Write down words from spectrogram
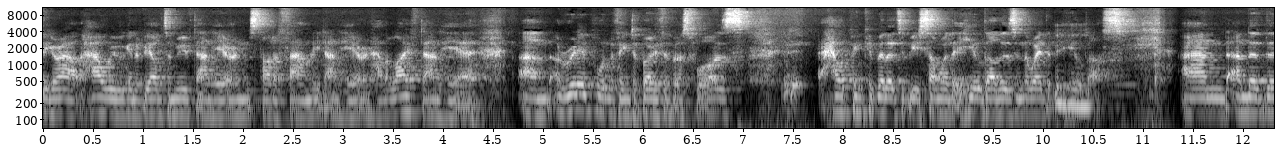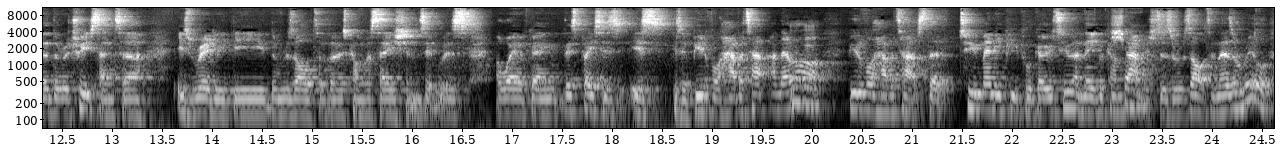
figure out how we were going to be able to move down here and start a family down here and have a life down here, um, a really important thing to both of us was helping Cabilla to be somewhere that healed others in the way that it mm-hmm. healed us and and the, the, the, retreat center is really the the result of those conversations it was a way of going this place is is, is a beautiful habitat and there mm-hmm. are beautiful habitats that too many people go to and they become sure. damaged as a result and there's a real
